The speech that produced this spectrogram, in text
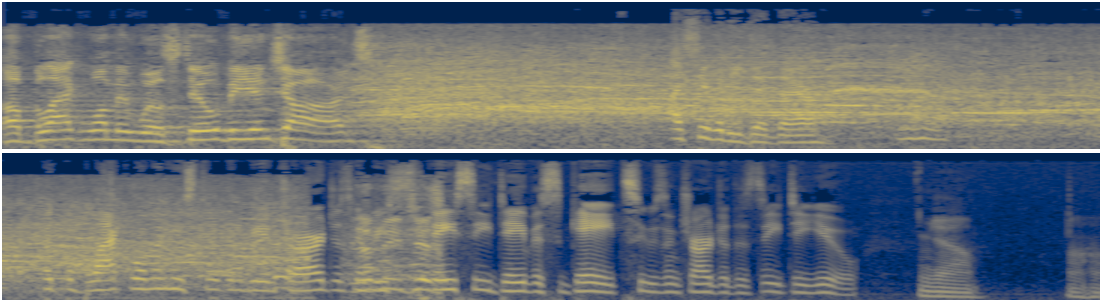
a black woman will still be in charge. I see what he did there. But the black woman who's still going to be in charge is going to be me just- Stacey Davis Gates, who's in charge of the CTU. Yeah. Uh huh.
